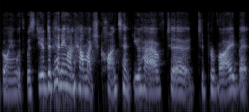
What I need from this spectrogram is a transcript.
going with Wistia, depending on how much content you have to to provide. But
